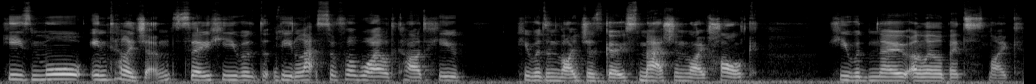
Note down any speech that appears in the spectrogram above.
he's more intelligent, so he would be less of a wild card. He he wouldn't like just go smash and like Hulk. He would know a little bit like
